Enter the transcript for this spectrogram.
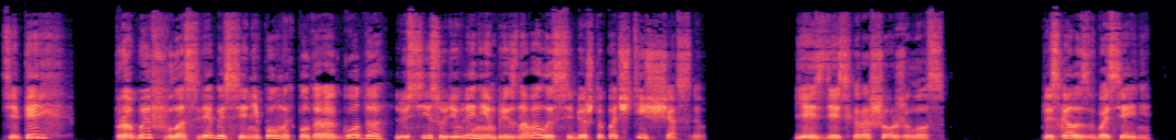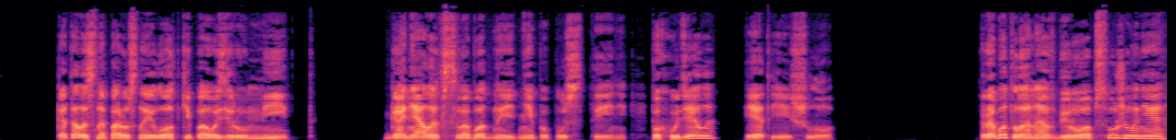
Теперь, пробыв в Лас-Вегасе неполных полтора года, Люси с удивлением признавалась себе, что почти счастлива. Ей здесь хорошо жилось. Плескалась в бассейне, каталась на парусной лодке по озеру Мид, гоняла в свободные дни по пустыне, похудела, и это ей шло. Работала она в бюро обслуживания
